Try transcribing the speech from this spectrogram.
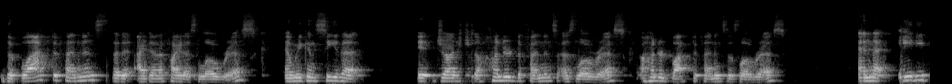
the black defendants that it identified as low risk. And we can see that it judged 100 defendants as low risk, 100 black defendants as low risk and that 80%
